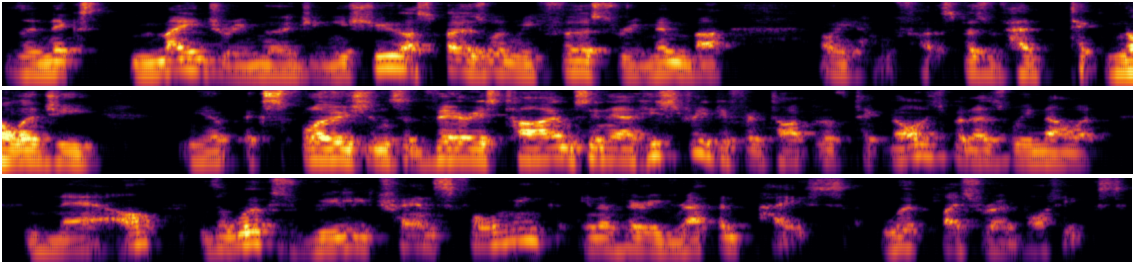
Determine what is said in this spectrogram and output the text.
the next major emerging issue. I suppose when we first remember, oh, I suppose we've had technology you know explosions at various times in our history, different types of technology, but as we know it now, the work's really transforming in a very rapid pace. Workplace robotics,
